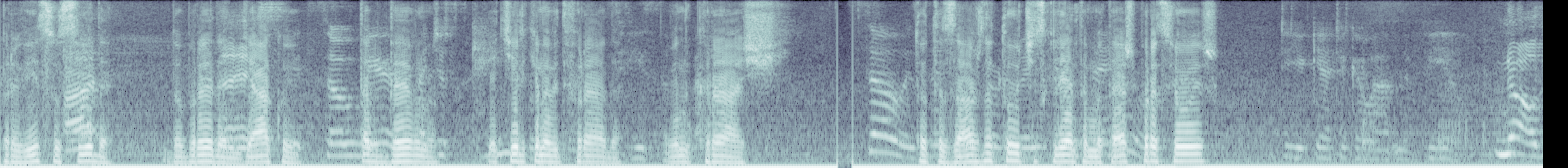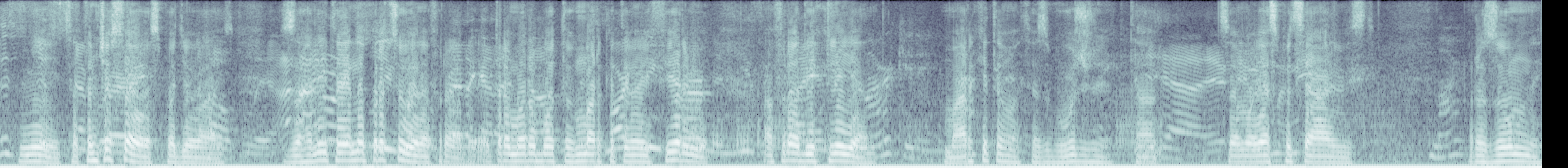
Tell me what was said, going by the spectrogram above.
Привіт, сусіди. Добрий день, дякую. Так дивно. Я тільки не від Фреда. Він кращий. То ти завжди тут чи з клієнтами теж працюєш? Ні, це тимчасово, сподіваюсь. Взагалі-то я не працюю на Фреда. Я тримаю роботу в маркетинговій фірмі, а Фред їх клієнт. Маркетинг? Це збуджує. Так. Це моя спеціальність. Розумний,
